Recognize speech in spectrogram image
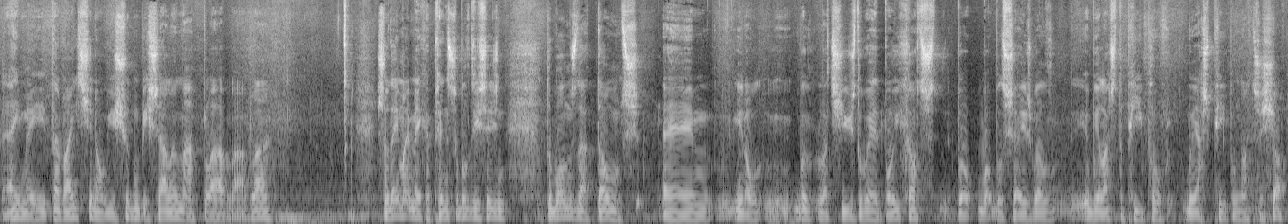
"Hey mate, they're right. You know, you shouldn't be selling that." Blah blah blah. So they might make a principled decision. The ones that don't, um, you know, let's use the word boycotts. But what we'll say is, well, we'll ask the people, we ask people not to shop,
